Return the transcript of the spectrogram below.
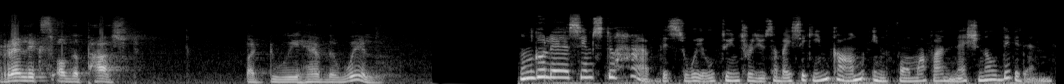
relics of the past. But do we have the will? Mongolia seems to have this will to introduce a basic income in form of a national dividend.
